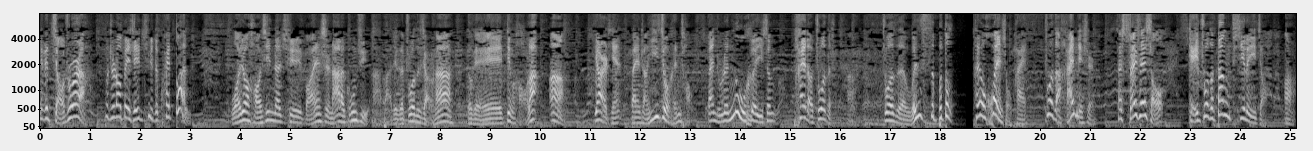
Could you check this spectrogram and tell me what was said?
那个脚桌啊，不知道被谁锯的快断了。我就好心的去保安室拿了工具啊，把这个桌子角呢都给钉好了啊。第二天班上依旧很吵，班主任怒喝一声，拍到桌子上啊，桌子纹丝不动。他又换手拍，桌子还没事他甩甩手，给桌子当踢了一脚啊。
